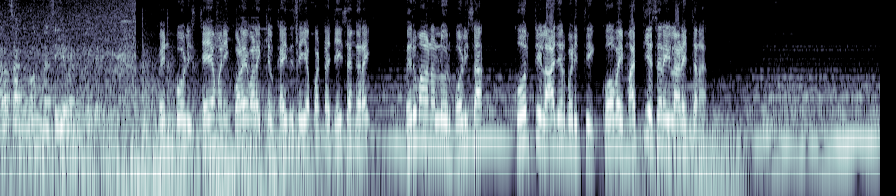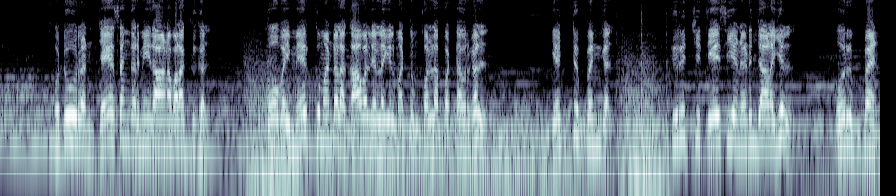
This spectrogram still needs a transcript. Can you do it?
அரசாங்கங்களும் செய்ய வேண்டும் என்று கேட்டுக்கொள்கிறேன் பெண் போலீஸ் ஜெயமணி கொலை வழக்கில் கைது செய்யப்பட்ட ஜெய்சங்கரை பெருமாநல்லூர் போலீசார் கோர்ட்டில் ஆஜர்படுத்தி கோவை மத்திய சிறையில் அடைத்தனர். கொடூரன் ஜெயசங்கர் மீதான வழக்குகள். கோவை மேற்கு மண்டல காவல் எல்லையில் மட்டும் கொல்லப்பட்டவர்கள் எட்டு பெண்கள். திருச்சி தேசிய நெடுஞ்சாலையில் ஒரு பெண்.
